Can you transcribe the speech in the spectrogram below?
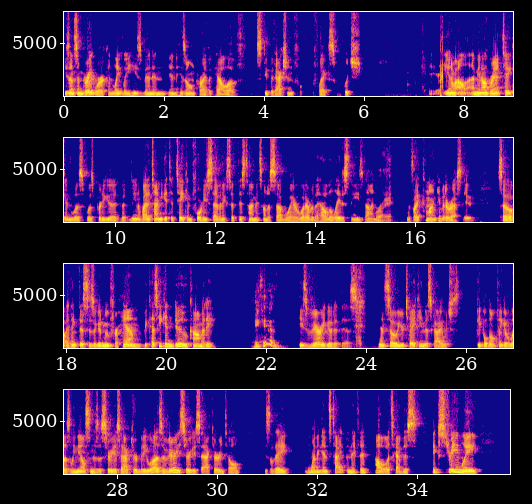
He's done some great work, and lately he's been in in his own private hell of stupid action flicks, which you know, I'll, i mean, I'll grant Taken was was pretty good, but you know, by the time you get to Taken 47, except this time it's on a subway or whatever the hell the latest thing he's done, right? It's like, come on, give it a rest, dude. So I think this is a good move for him because he can do comedy. He can. He's very good at this. And so you're taking this guy, which people don't think of Leslie Nielsen as a serious actor, but he was a very serious actor until so they went against type and they said, oh, let's have this extremely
